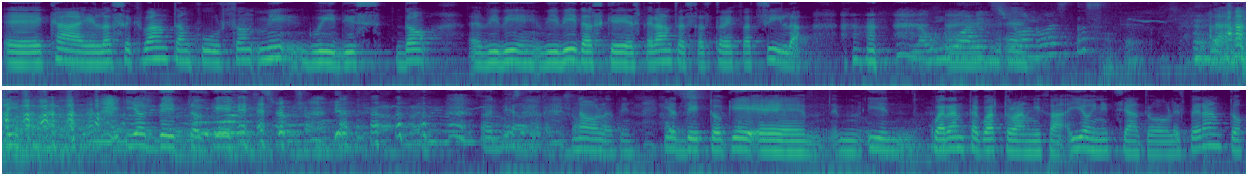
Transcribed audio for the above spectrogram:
eh, kaj la sekvantan kurson mi guidis. Do eh, vi, vi, vi vidas che Esperanto estas tre facila. La unua lezione estas? La, io, ho detto che no, io ho detto che eh, 44 anni fa io ho iniziato l'esperanto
